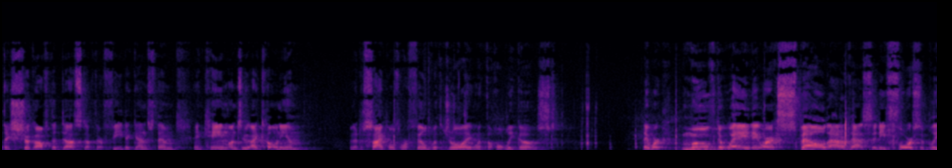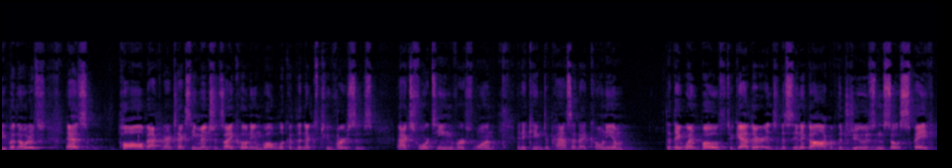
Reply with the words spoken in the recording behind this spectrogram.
they shook off the dust of their feet against them, and came unto Iconium. And the disciples were filled with joy with the Holy Ghost they were moved away. They were expelled out of that city forcibly. But notice, as Paul, back in our text, he mentions Iconium. Well, look at the next two verses. Acts 14, verse 1. And it came to pass at Iconium that they went both together into the synagogue of the Jews, and so spake,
